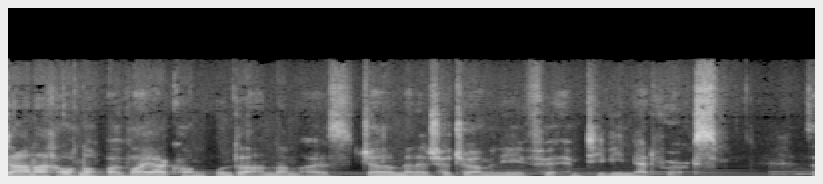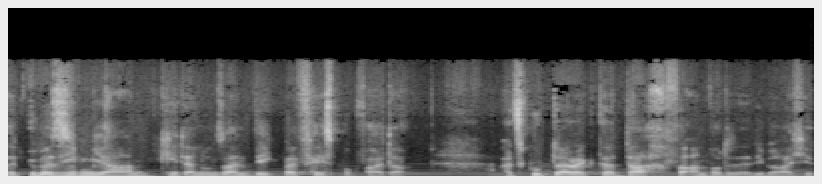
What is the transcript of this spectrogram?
Danach auch noch bei Viacom, unter anderem als General Manager Germany für MTV Networks. Seit über sieben Jahren geht er nun seinen Weg bei Facebook weiter. Als Group Director Dach verantwortet er die Bereiche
